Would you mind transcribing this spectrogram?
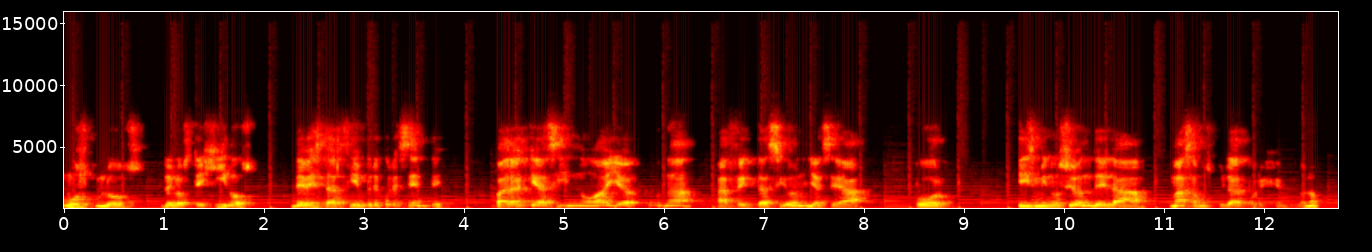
músculos, de los tejidos, debe estar siempre presente para que así no haya una afectación, ya sea por disminución de la masa muscular, por ejemplo, ¿no?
